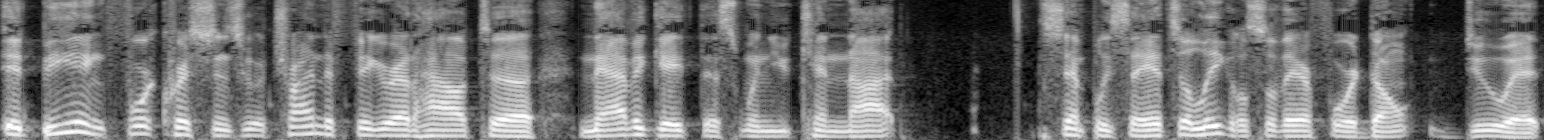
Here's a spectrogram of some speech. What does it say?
it being for Christians who are trying to figure out how to navigate this when you cannot simply say it's illegal, so therefore don't do it.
